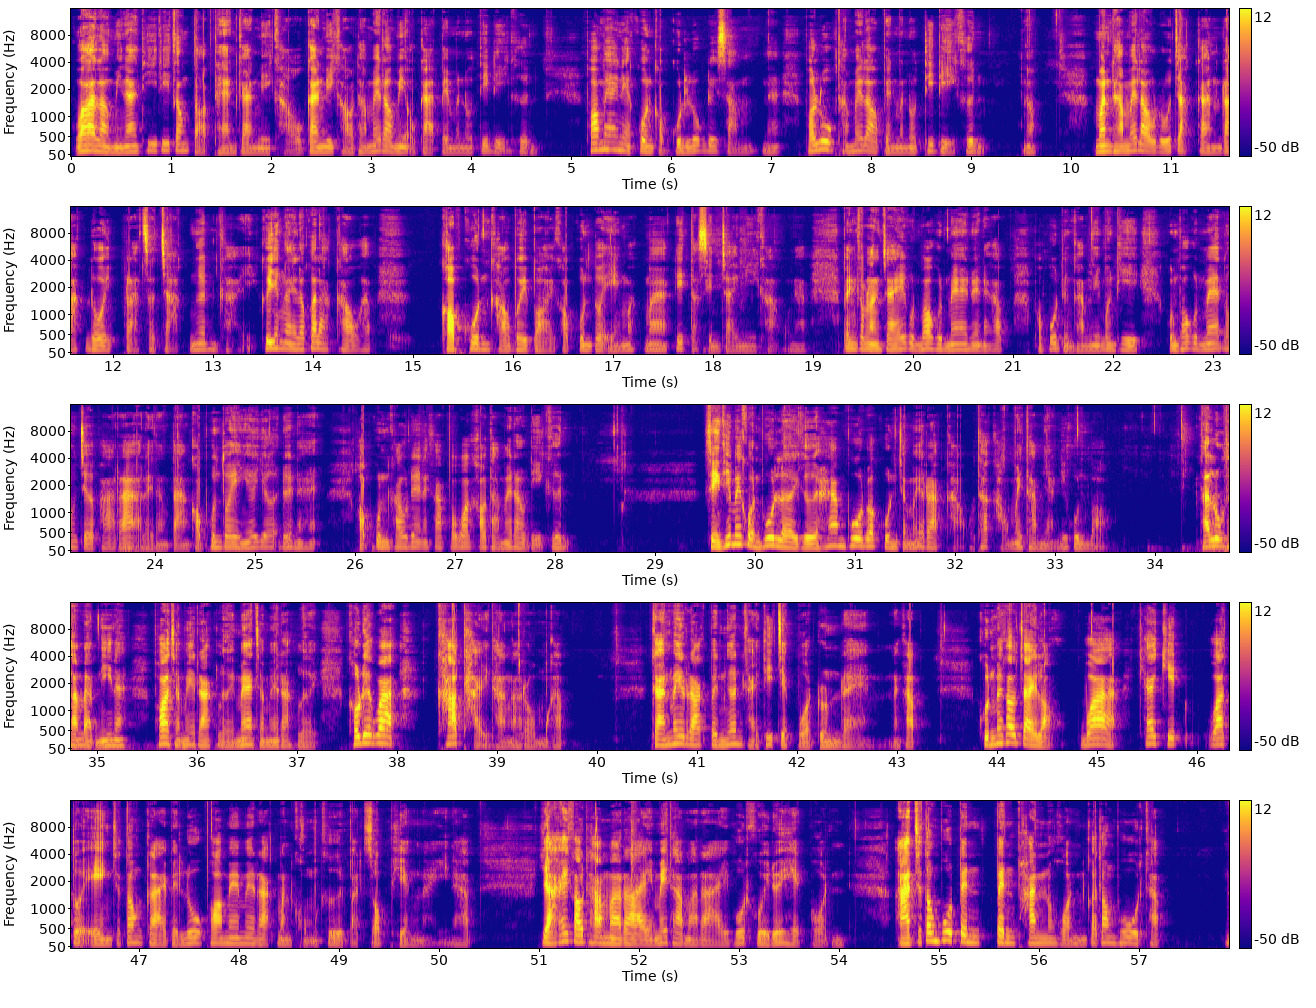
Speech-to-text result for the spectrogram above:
ว่าเรามีหน้าที่ที่ต้องตอบแทนการมีเขา การมีเขาทำให้เรามีโอกาสเป็นมนุษย์ที่ดีขึ้น พ่อแม่เนี่ยควรขอบคุณลูกด้วยซ้ำนะ เพราะลูกทำให้เราเป็นมนุษย์ที่ดีขึ้นเนาะ มันทำให้เรารู้จักการรักโดยปราศจากเงื่อนไข คือยังไงเราก็รักเขาครับ ขอบคุณเขาบ่อยๆ ขอบคุณตัวเองมาก ๆ ที่ตัดสินใจมีเขานะครับ เป็นกำลังใจให้คุณพ่อคุณแม่ด้วยนะครับ พอพูดถึงคำนี้บางทีคุณพ่อคุณแม่ต้องเจอภาระอะไรต่างๆ ขอบคุณตัวเองเยอะ ๆ ด้วยนะฮะ ขอบคุณเขาด้วยนะครับ เพราะว่าเขาทำให้เราดีขึ้น สิ่งที่ไม่ควรพูดเลยคือห้ามพูดว่าคุณจะไม่รักเขา ถ้าเขาไม่ทำอย่างที่คุณบอก ถ้าลูกทำแบบนี้นะ พ่อจะไม่รักเลยแม่จะไม่รักเลย เขาเรียกว่าค่าไถ่ทางอารมณ์ครับ การไม่รักเป็นเงื่อนไขที่เจ็บปวดรุนแรงนะครับ คุณไม่เข้าใจหรอกว่าแค่คิดว่าตัวเองจะต้องกลายเป็นลูกพ่อแม่ไม่รักมันขมขื่นบัดซบเพียงไหนนะครับ อยากให้เขาทำอะไรไม่ทำอะไร พูดคุยด้วยเหตุผล อาจจะต้องพูดเป็นเป็นพันหนก็ต้องพูดครับ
